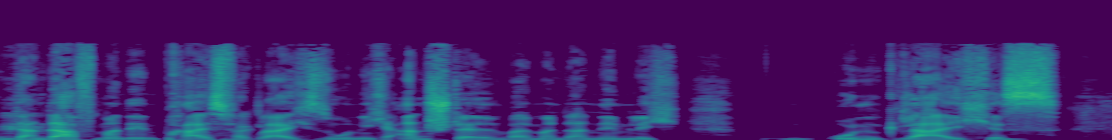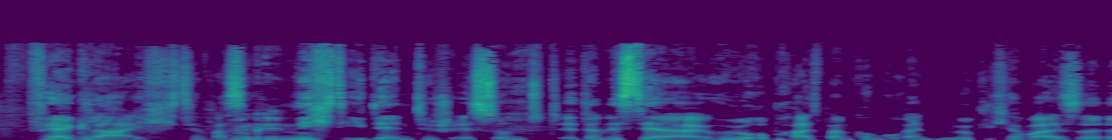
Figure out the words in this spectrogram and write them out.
Und mhm. dann darf man den Preisvergleich so nicht anstellen, weil man dann nämlich ungleiches vergleicht, was okay. eben nicht identisch ist und äh, dann ist der höhere Preis beim Konkurrenten möglicherweise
